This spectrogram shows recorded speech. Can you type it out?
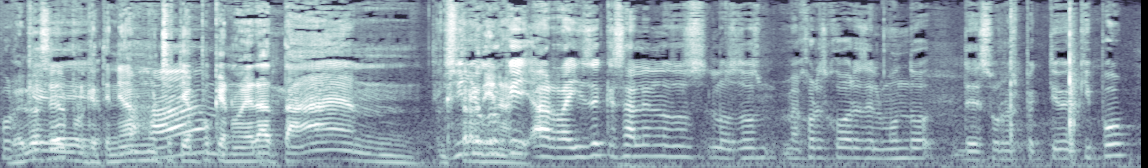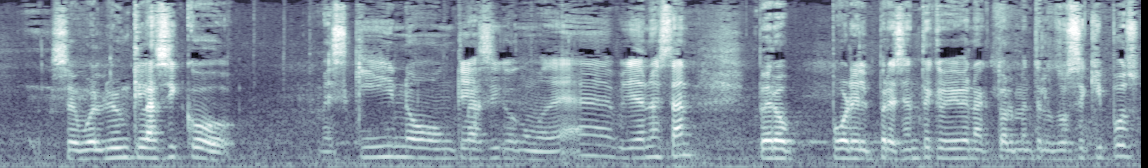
Porque... Vuelve a ser porque tenía Ajá. mucho tiempo que no era tan Sí, yo creo que a raíz de que salen los dos, los dos mejores jugadores del mundo de su respectivo equipo, se vuelve un clásico mezquino, un clásico como de, ah, ya no están, pero por el presente que viven actualmente los dos equipos,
